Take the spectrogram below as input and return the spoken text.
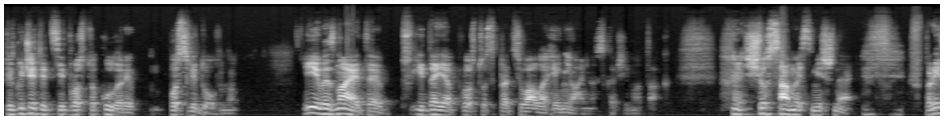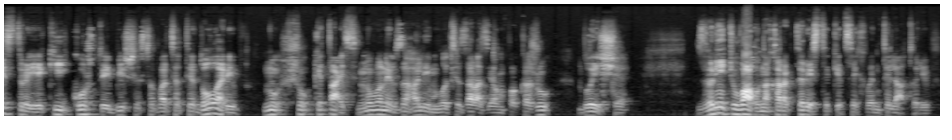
підключити ці просто кулери послідовно. І ви знаєте, ідея просто спрацювала геніально, скажімо так. Що саме смішне? В пристрої, який коштує більше 120 доларів, ну що китайці, ну вони взагалі молодці, зараз я вам покажу ближче. Зверніть увагу на характеристики цих вентиляторів.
